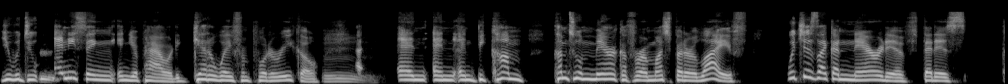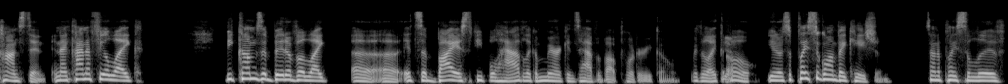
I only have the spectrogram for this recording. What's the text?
You would do Mm. anything in your power to get away from Puerto Rico Mm. and and and become come to America for a much better life, which is like a narrative that is constant. And I kind of feel like becomes a bit of a like uh, uh it's a bias people have like Americans have about Puerto Rico, where they're like, Yeah. oh, you know, it's a place to go on vacation. It's not a place to live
